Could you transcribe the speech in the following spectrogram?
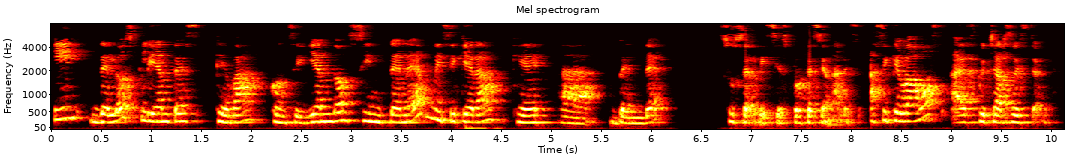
y de los clientes que va consiguiendo sin tener ni siquiera que ah, vender sus servicios profesionales. Así que vamos a escuchar su historia.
